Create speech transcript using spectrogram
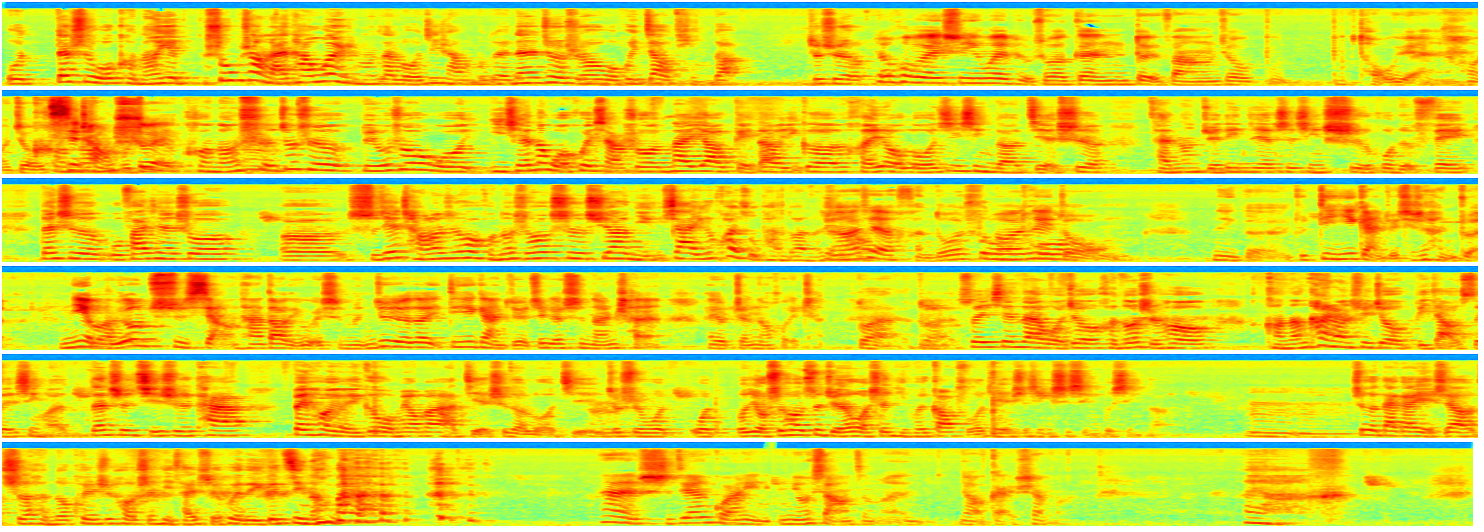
我，但是我可能也说不上来他为什么在逻辑上不对，但是这个时候我会叫停的，就是就会不会是因为比如说跟对方就不不投缘，然后就气场不对？可能是，就是比如说我以前的我会想说，那要给到一个很有逻辑性的解释，才能决定这件事情是或者非。但是我发现说，呃，时间长了之后，很多时候是需要你下一个快速判断的时对，候。而且很多说那种那个就第一感觉其实很准，你也不用去想它到底为什么，你就觉得第一感觉这个是能成，还有真的会成。对对，所以现在我就很多时候可能看上去就比较随性了，但是其实它背后有一个我没有办法解释的逻辑，就是我我我有时候是觉得我身体会告诉我这件事情是行不行的。嗯嗯，这个大概也是要吃了很多亏之后，身体才学会的一个技能吧。那时间管理，你有想怎么要改善吗？哎呀，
